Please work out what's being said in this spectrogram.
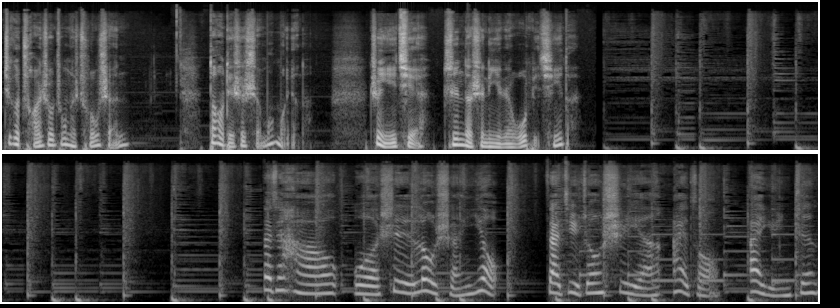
这个传说中的厨神，到底是什么模样呢？这一切真的是令人无比期待。大家好，我是陆神佑，在剧中饰演艾总艾云珍。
